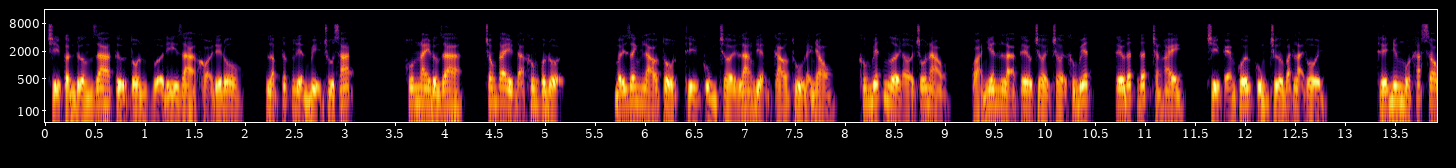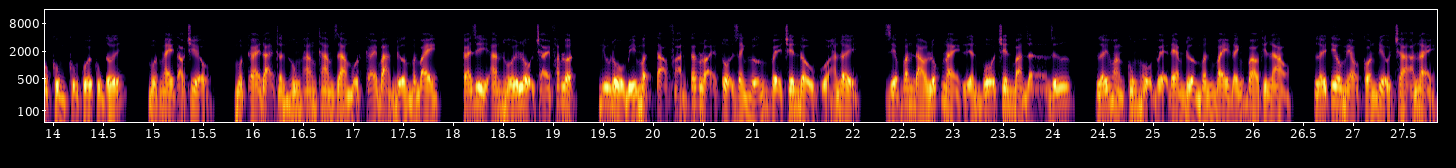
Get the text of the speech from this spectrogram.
chỉ cần đường ra tử tôn vừa đi ra khỏi đế đô, lập tức liền bị chu sát. Hôm nay đường ra, trong tay đã không quân đội. Mấy danh lão tổ thì cùng trời lang điện cao thủ đánh nhau, không biết người ở chỗ nào, quả nhiên là kêu trời trời không biết, kêu đất đất chẳng hay, chỉ kém cuối cùng chưa bắt lại thôi thế nhưng một khắc sau cùng cũng cuối cùng tới, một ngày tào triều, một cái đại thần hung hăng tham gia một cái bản đường vân bay, cái gì ăn hối lộ trái pháp luật nhu đồ bí mật tạo phản các loại tội danh hướng về trên đầu của hắn đầy diệp văn đào lúc này liền vỗ trên bàn giận dữ, lấy hoàng cung hộ vệ đem đường vân bay đánh vào thiên lao, lấy tiêu mèo con điều tra án này.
